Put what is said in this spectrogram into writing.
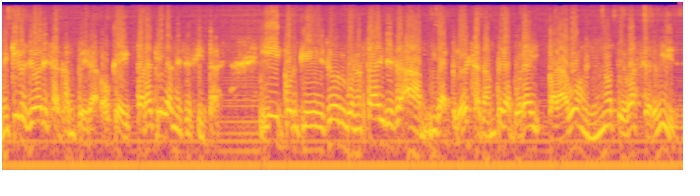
me quiero llevar esa campera. Ok, ¿para qué la necesitas? Y porque yo en Buenos Aires, ah, mira, pero esa campera por ahí para vos no te va a servir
